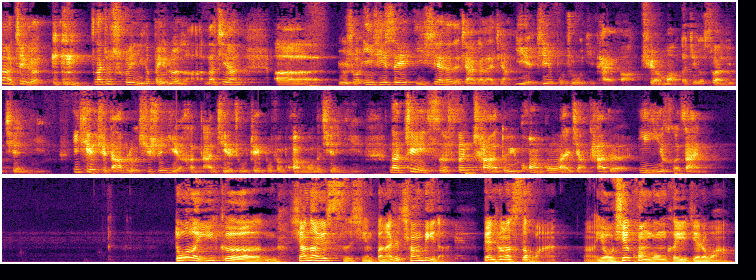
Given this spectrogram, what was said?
那这个，那就出现一个悖论了啊。那既然，呃，比如说 ETC 以现在的价格来讲，也接不住以太坊全网的这个算力的迁移，ETHW 其实也很难接住这部分矿工的迁移。那这一次分叉对于矿工来讲，它的意义何在呢？多了一个相当于死刑，本来是枪毙的，变成了死缓啊。有些矿工可以接着挖。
